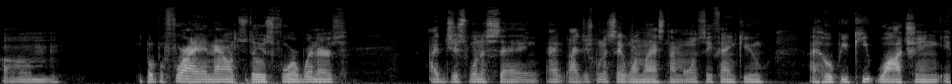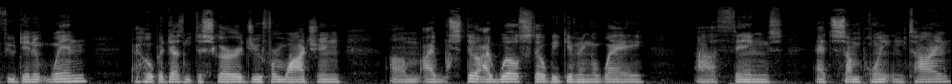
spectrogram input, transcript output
Um, but before I announce those four winners, I just want to say, I, I just want to say one last time, I want to say thank you. I hope you keep watching. If you didn't win, I hope it doesn't discourage you from watching. Um, I still, I will still be giving away uh, things at some point in time.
